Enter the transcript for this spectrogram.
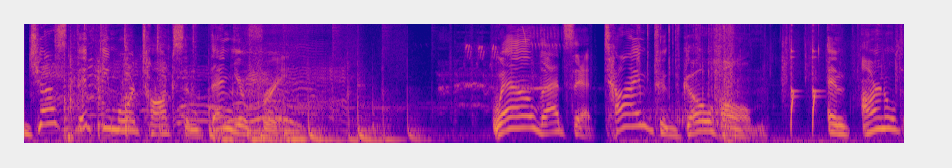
Just 50 more talks and then you're free. Well, that's it. Time to go home. And Arnold,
